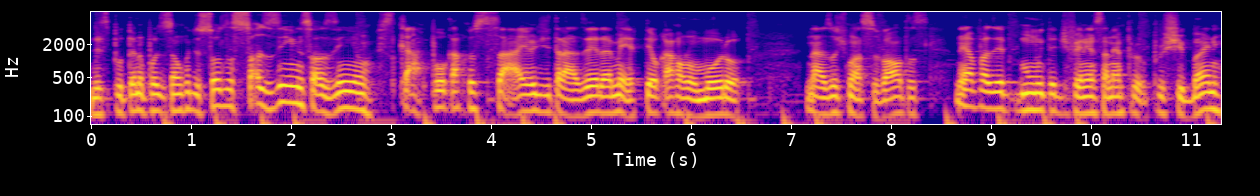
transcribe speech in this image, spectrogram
disputando posição com o de Souza sozinho, sozinho, escapou, o carro saiu de traseira, meteu o carro no muro nas últimas voltas. Não ia fazer muita diferença né, pro, pro Shibane,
